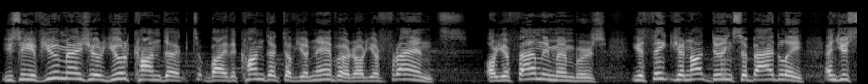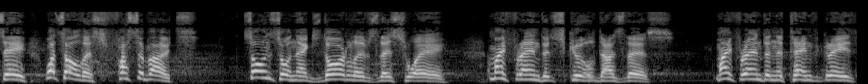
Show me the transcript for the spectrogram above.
You see, if you measure your conduct by the conduct of your neighbor or your friends or your family members, you think you're not doing so badly and you say, what's all this fuss about? So and so next door lives this way. My friend at school does this. My friend in the 10th grade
